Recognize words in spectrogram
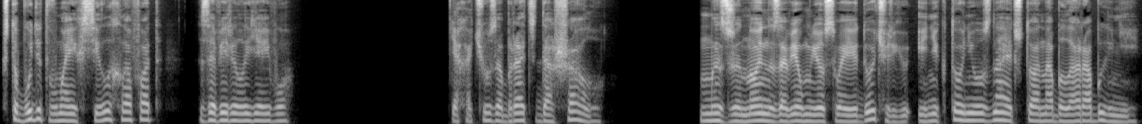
что будет в моих силах, Лафат. — заверила я его. «Я хочу забрать Дашалу. Мы с женой назовем ее своей дочерью, и никто не узнает, что она была рабыней»,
